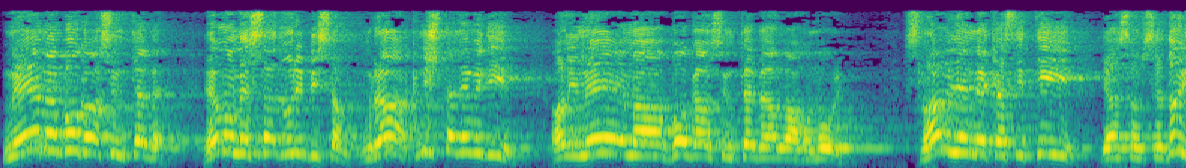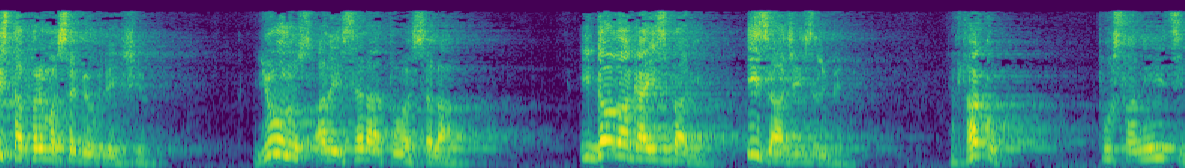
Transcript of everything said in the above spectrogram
Nema Boga osim tebe. Evo me sad u ribi sam. Mrak, ništa ne vidim ali nema Boga osim tebe, Allahu moj. Slavljen neka si ti, ja sam se doista prema sebi ogriješio. Yunus, ali i salatu wasalam. I dova ga izbavi, izađe iz ribe. Jel tako? Poslanici,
